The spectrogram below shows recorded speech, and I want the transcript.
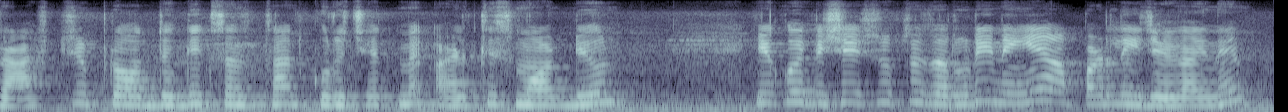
राष्ट्रीय प्रौद्योगिक संस्थान कुरुक्षेत्र में अड़तीस मॉड्यूल। ये कोई विशेष रूप से ज़रूरी नहीं है, आप पढ़ लीजिएगा इन्हें।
